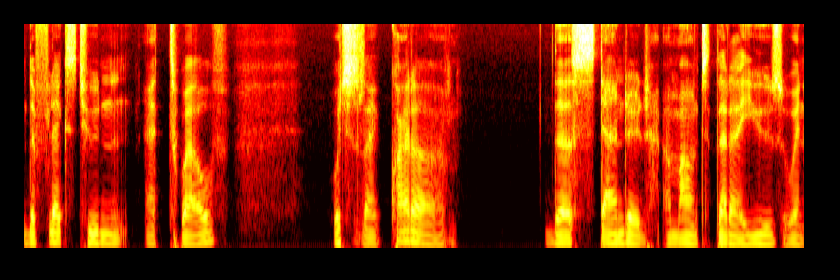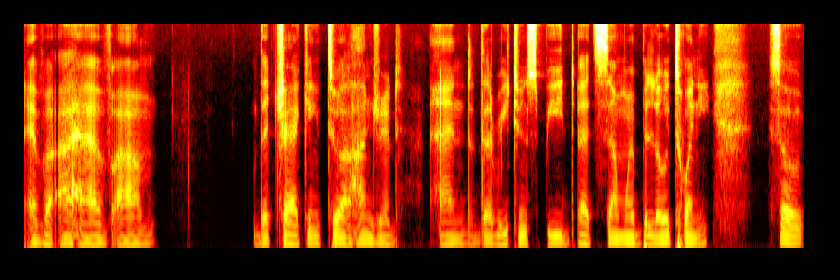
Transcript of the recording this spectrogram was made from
the flex tune at 12 which is like quite a the standard amount that I use whenever I have um the tracking to 100 and the retune speed at somewhere below 20 so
